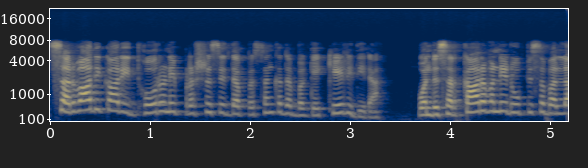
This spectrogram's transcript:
ಸರ್ವಾಧಿಕಾರಿ ಧೋರಣೆ ಪ್ರಶ್ನಿಸಿದ್ದ ಪ್ರಸಂಗದ ಬಗ್ಗೆ ಕೇಳಿದ್ದೀರಾ? ಒಂದು ಸರ್ಕಾರವನ್ನೇ ರೂಪಿಸಬಲ್ಲ,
